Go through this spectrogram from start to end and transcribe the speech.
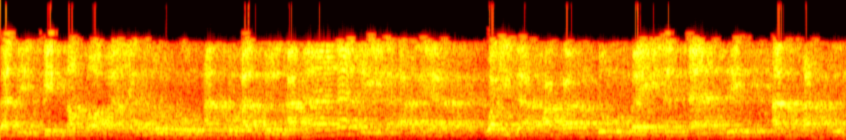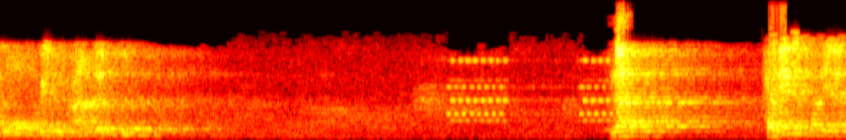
Tadi inna Allah yang an amanati ila ahliya wa idza hakamtum bainan nasi an tahkumu bil adl. Nah, hadirin sekalian,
